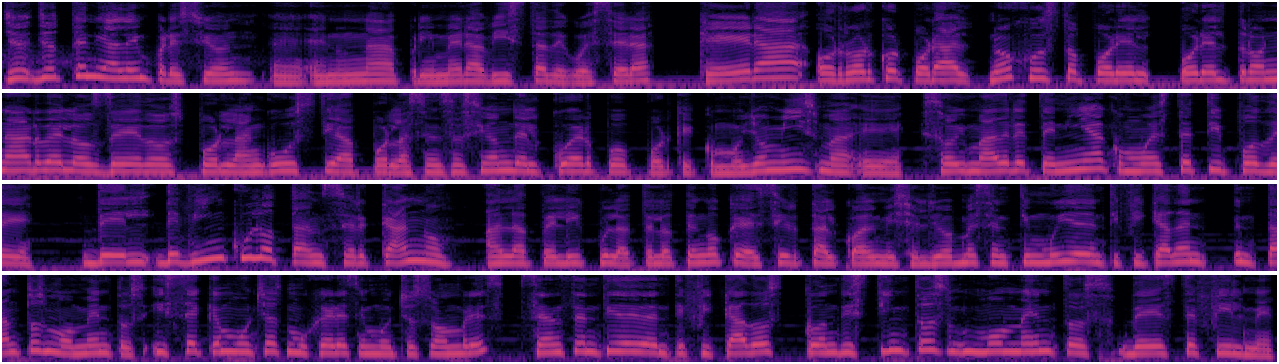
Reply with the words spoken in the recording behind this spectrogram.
Yo, tenía la impresión eh, en una primera vista de Huesera que era horror corporal, ¿no? Justo por el, por el tronar de los dedos, por la angustia, por la sensación del cuerpo, porque como yo misma eh, soy madre, tenía como este tipo de, de, vínculo tan cercano a la película, te lo tengo que decir tal cual, Michelle. Yo me sentí muy identificada en, tantos momentos y sé que muchas mujeres y muchos hombres se han sentido identificados con distintos momentos de este filme,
